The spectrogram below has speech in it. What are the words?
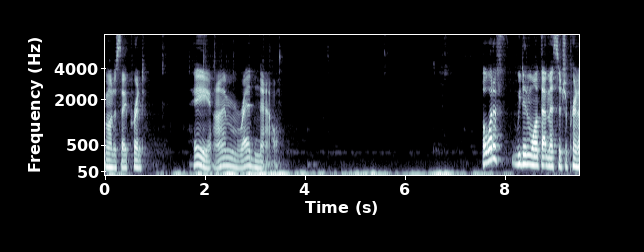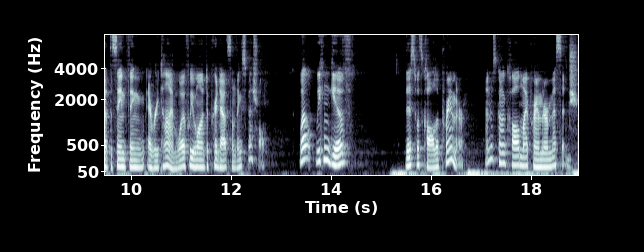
we want to say print, hey, I'm red now. But what if we didn't want that message to print out the same thing every time? What if we wanted to print out something special? Well, we can give this what's called a parameter. I'm just going to call my parameter message.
